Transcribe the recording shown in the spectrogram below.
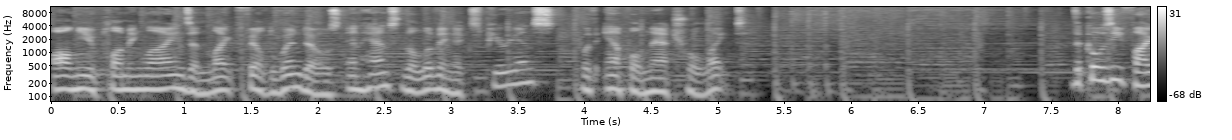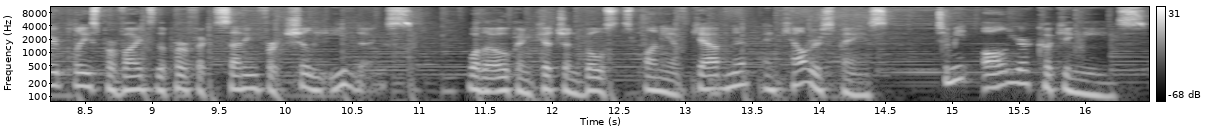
All new plumbing lines and light-filled windows enhance the living experience with ample natural light. The cozy fireplace provides the perfect setting for chilly evenings, while the open kitchen boasts plenty of cabinet and counter space to meet all your cooking needs.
